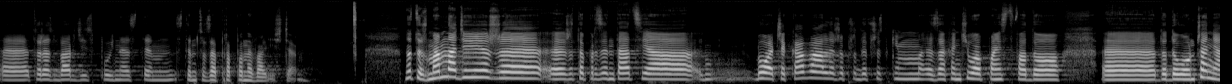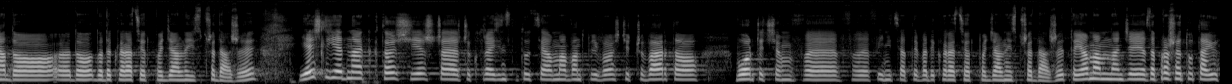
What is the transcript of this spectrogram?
e, coraz bardziej spójne z tym, z tym, co zaproponowaliście. No cóż, mam nadzieję, że, e, że ta prezentacja była ciekawa, ale że przede wszystkim zachęciła Państwa do, e, do dołączenia do, do, do deklaracji odpowiedzialnej sprzedaży. Jeśli jednak ktoś jeszcze, czy któraś instytucja ma wątpliwości, czy warto włączyć się w, w, w inicjatywę deklaracji odpowiedzialnej sprzedaży, to ja mam nadzieję, zaproszę tutaj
